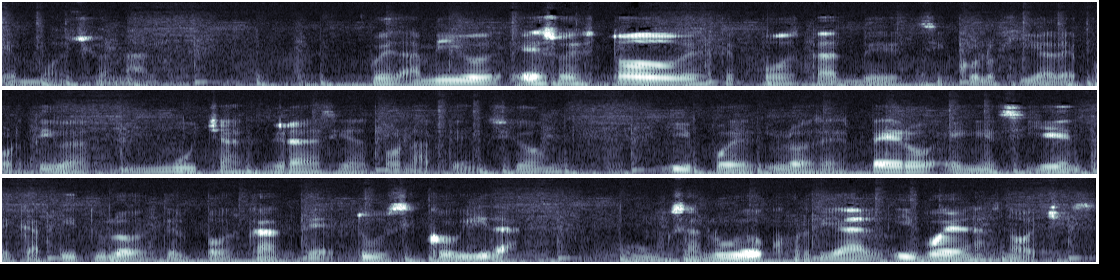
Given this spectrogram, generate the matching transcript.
emocional. Pues amigos, eso es todo de este podcast de psicología deportiva. Muchas gracias por la atención y pues los espero en el siguiente capítulo del podcast de Tu Psicovida. Un saludo cordial y buenas noches.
